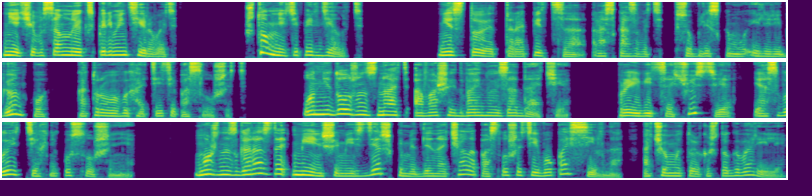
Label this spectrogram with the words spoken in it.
нечего со мной экспериментировать. Что мне теперь делать? Не стоит торопиться рассказывать все близкому или ребенку, которого вы хотите послушать. Он не должен знать о вашей двойной задаче — проявить сочувствие и освоить технику слушания. Можно с гораздо меньшими издержками для начала послушать его пассивно, о чем мы только что говорили.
